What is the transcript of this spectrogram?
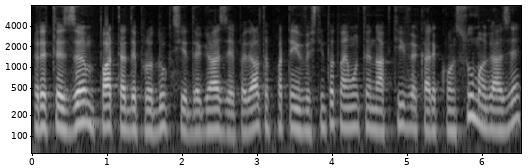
retezăm partea de producție de gaze, pe de altă parte investim tot mai mult în active care consumă gaze,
